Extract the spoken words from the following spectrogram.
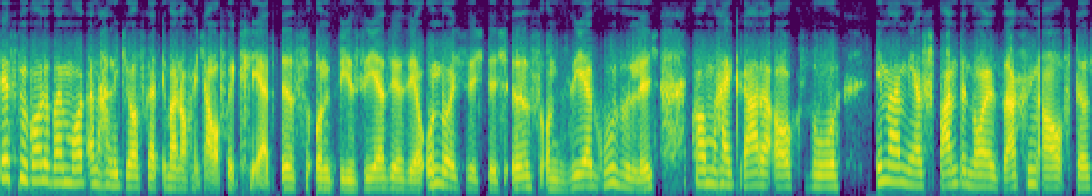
dessen Rolle beim Mord an Halle Josgat immer noch nicht aufgeklärt ist und die sehr, sehr, sehr undurchsichtig ist und sehr gruselig, kommen halt gerade auch so immer mehr spannende neue Sachen auf, dass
